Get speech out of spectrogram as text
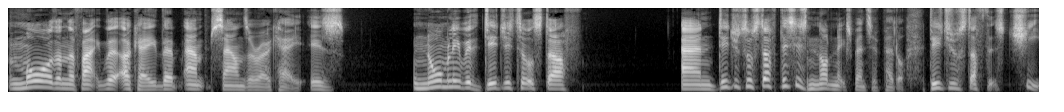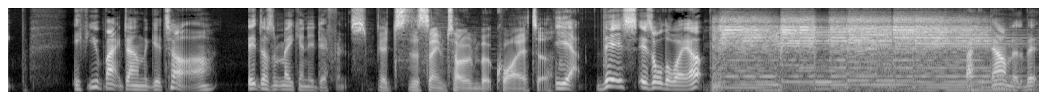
more than the fact that, okay, the amp sounds are okay, is normally with digital stuff and digital stuff, this is not an expensive pedal. Digital stuff that's cheap. If you back down the guitar, it doesn't make any difference. It's the same tone but quieter. Yeah, this is all the way up. Back it down a little bit.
